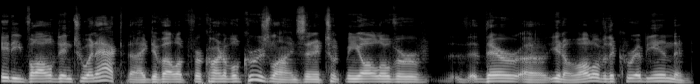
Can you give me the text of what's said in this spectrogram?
it evolved into an act that I developed for Carnival Cruise Lines, and it took me all over th- there, uh, you know, all over the Caribbean, and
